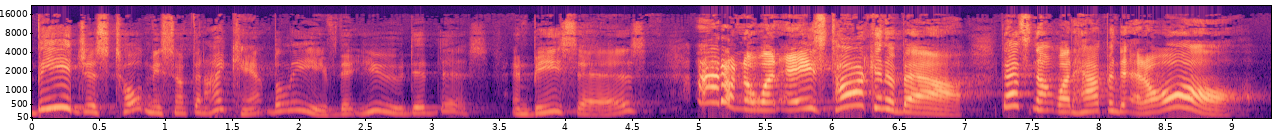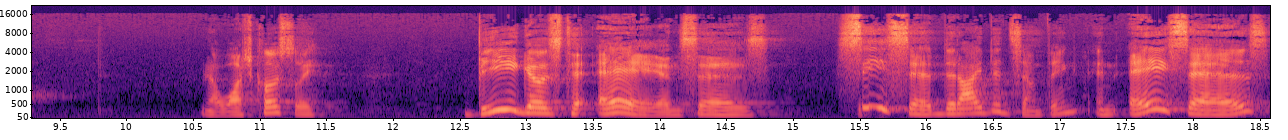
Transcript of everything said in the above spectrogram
B just told me something I can't believe that you did this. And B says, I don't know what A's talking about. That's not what happened at all. Now, watch closely. B goes to A and says, C said that I did something. And A says,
